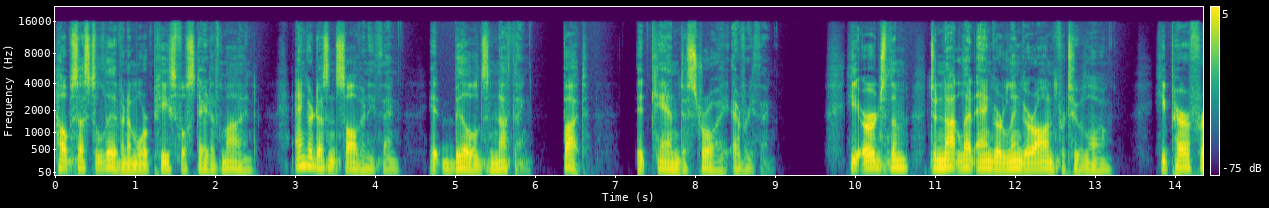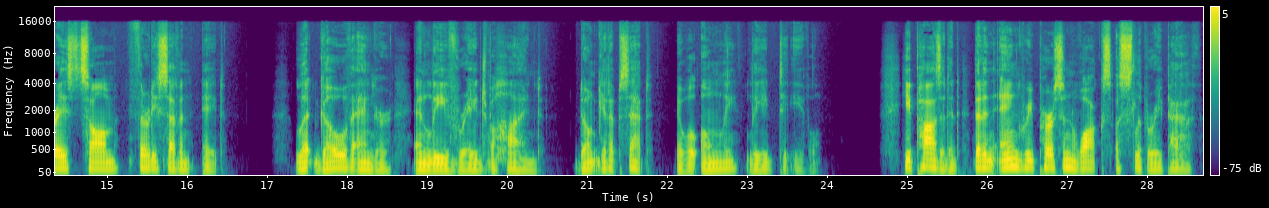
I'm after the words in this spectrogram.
helps us to live in a more peaceful state of mind. Anger doesn't solve anything, it builds nothing, but it can destroy everything. He urged them to not let anger linger on for too long he paraphrased Psalm 37 8. Let go of anger and leave rage behind. Don't get upset, it will only lead to evil. He posited that an angry person walks a slippery path.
